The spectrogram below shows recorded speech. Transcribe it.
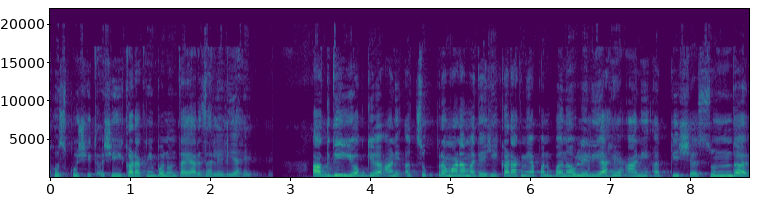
खुसखुशीत अशी ही कडाकणी बनवून तयार झालेली आहे. अगदी योग्य आणि अचूक प्रमाणामध्ये ही कडाकणी आपण बनवलेली आहे आणि अतिशय सुंदर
